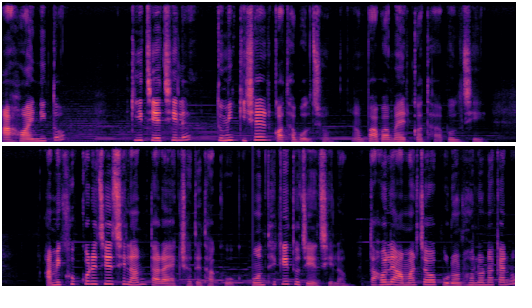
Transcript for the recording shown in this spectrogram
আ, হয়নি তো। কি চেয়েছিলে? তুমি কিসের কথা বলছো? বাবা মায়ের কথা বলছি। আমি খুব করে চেয়েছিলাম তারা একসাথে থাকুক। মন থেকেই তো চেয়েছিলাম। তাহলে আমার চাওয়া পূরণ হলো না কেন?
